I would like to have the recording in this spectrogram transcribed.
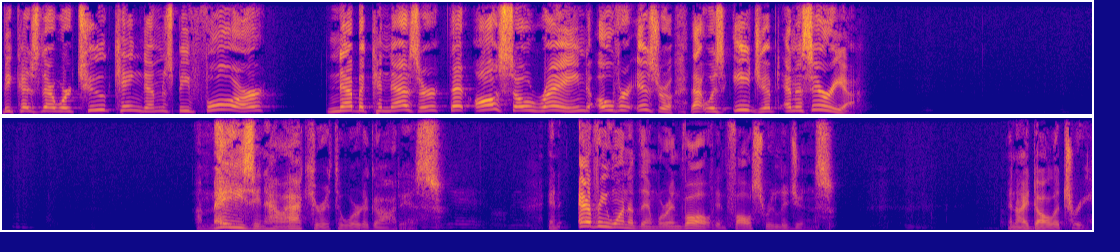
Because there were two kingdoms before Nebuchadnezzar that also reigned over Israel. That was Egypt and Assyria. Amazing how accurate the Word of God is. And every one of them were involved in false religions and idolatry.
